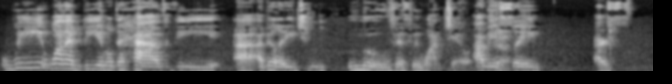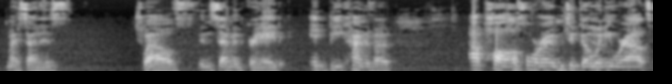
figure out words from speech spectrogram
we want to be able to have the uh, ability to move if we want to obviously our my son is 12 in seventh grade it'd be kind of a up haul for him to go Yeah. anywhere else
